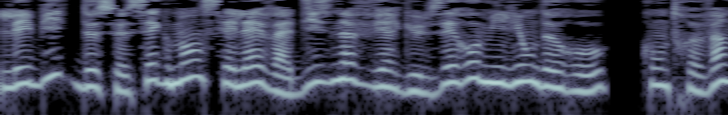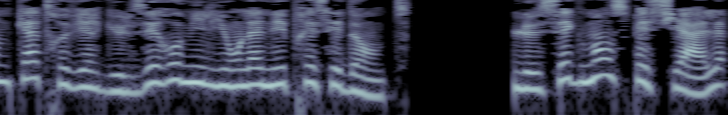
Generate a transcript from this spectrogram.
L'EBIT de ce segment s'élève à 19,0 millions d'euros, contre 24,0 millions l'année précédente. Le segment spécial,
